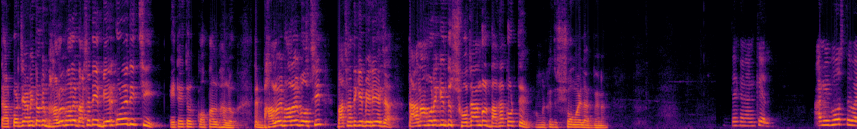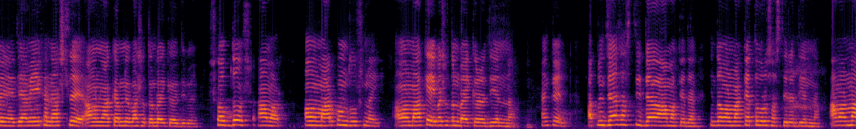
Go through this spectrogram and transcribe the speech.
তারপর যে আমি তোকে ভালো ভালো বাসা থেকে বের করে দিচ্ছি, এটাই তোর কপাল ভালো। তাই ভালোই ভালোই বলছি, বাসা থেকে বেরিয়ে যা। তা না হলে কিন্তু সোজা আঙ্গুল বাঁকা করতে আমার কিন্তু সময় লাগবে না। দেখেন আঙ্কেল, আমি বুঝতে পারি না যে আমি এখানে আসলে আমার মাকে আপনি বাসাতন বাই করে দিবেন। সব দোষ আমার। আমার মার কোনো দোষ নাই। আমার মাকে এই বাসাতন বাই করে দিয়েন না। আঙ্কেল, আপনি যা শাস্তি দেওয়া আমাকে দেন, কিন্তু আমার মাকে এত বড় শাস্তিটা দিয়েন না। আমার মা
